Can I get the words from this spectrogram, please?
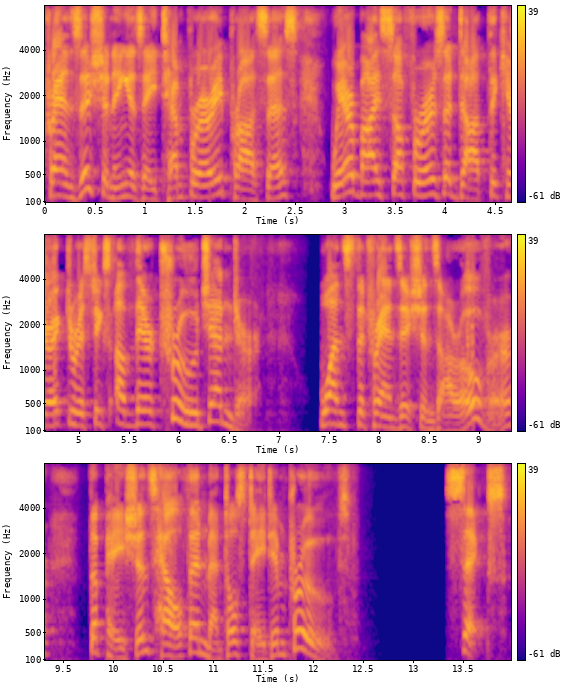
Transitioning is a temporary process whereby sufferers adopt the characteristics of their true gender. Once the transitions are over, the patient's health and mental state improves. 6.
